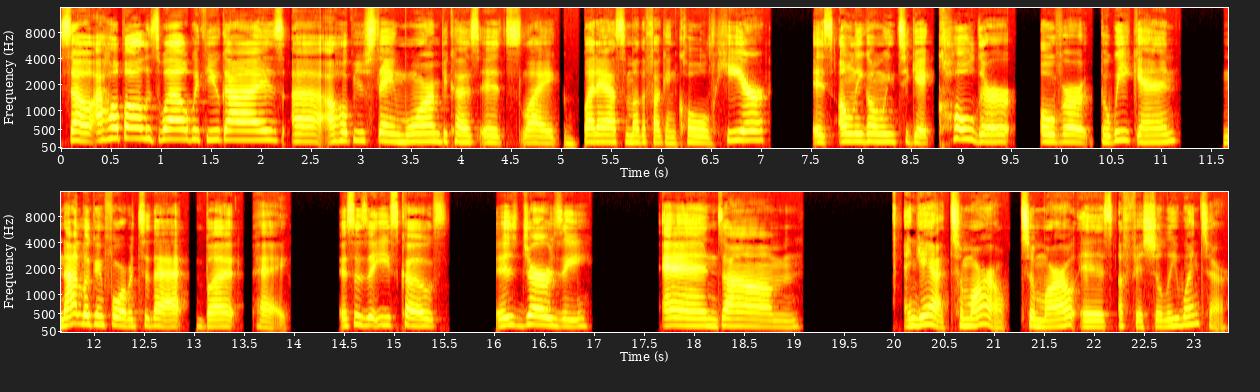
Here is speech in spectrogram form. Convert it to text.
So I hope all is well with you guys. Uh, I hope you're staying warm because it's like butt ass motherfucking cold here. It's only going to get colder over the weekend. Not looking forward to that, but hey, This is the East Coast. It's Jersey. And um and yeah, tomorrow. Tomorrow is officially winter.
